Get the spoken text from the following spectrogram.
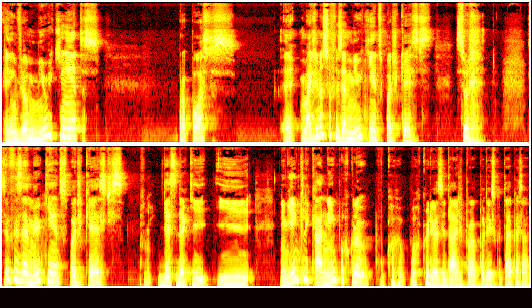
ele enviou 1.500 propostas. É, imagina se eu fizer 1.500 podcasts. Se eu, se eu fizer 1.500 podcasts desse daqui e ninguém clicar nem por, por, por curiosidade para poder escutar e pensar,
